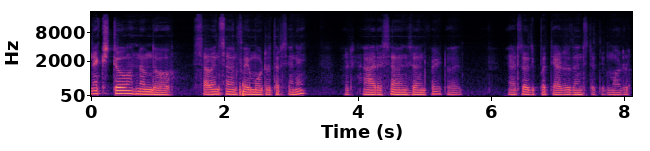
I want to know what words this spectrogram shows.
ನೆಕ್ಸ್ಟು ನಮ್ಮದು ಸೆವೆನ್ ಸೆವೆನ್ ಫೈವ್ ಮೋಟ್ರ್ ತರ್ಸೇನೆ. R S seven seven five twelve ಎರಡು ಸಾವಿರದ ಇಪ್ಪತ್ತೆರಡರದ್ದು ಅನಿಸ್ತೈತೆ ಇದು ಮಾಡಲು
